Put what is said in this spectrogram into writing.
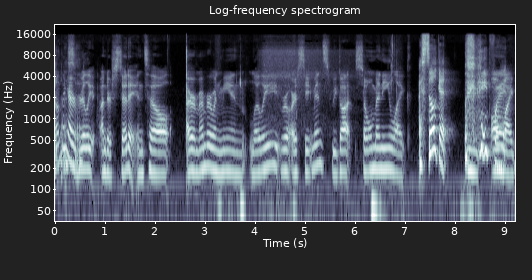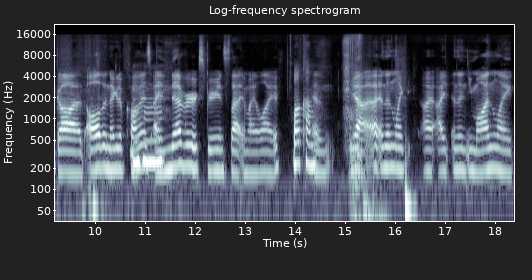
don't think I say? really understood it until I remember when me and Lily wrote our statements. We got so many like, I still get hate for oh it. my god, all the negative comments. I Mhm. never experienced that in my life, Welcome. and yeah, and then like I, I and then Imane like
